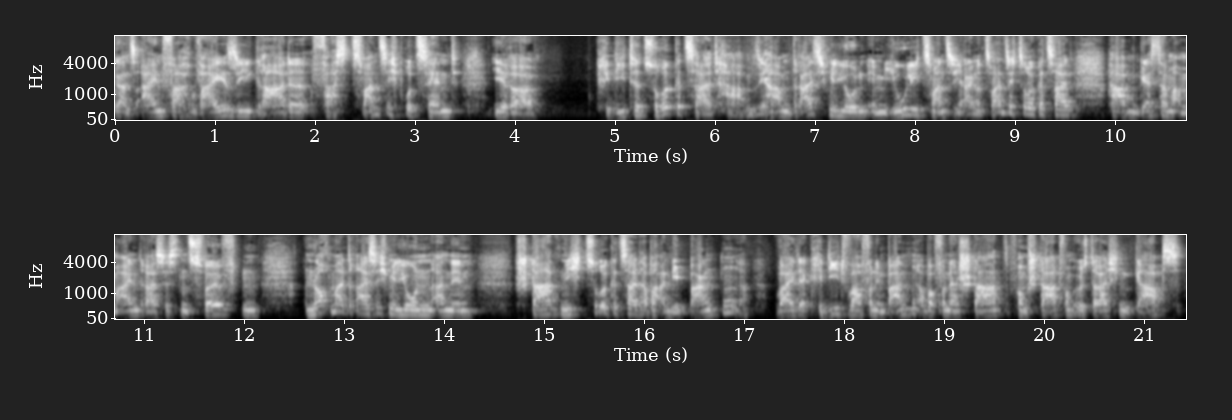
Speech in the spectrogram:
Ganz einfach, weil sie gerade fast 20 Prozent ihrer Kredite zurückgezahlt haben. Sie haben 30 Millionen im Juli 2021 zurückgezahlt, haben gestern am 31.12. nochmal 30 Millionen an den Staat nicht zurückgezahlt, aber an die Banken, weil der Kredit war von den Banken, aber von der Staat, vom Staat, vom Österreichischen gab es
